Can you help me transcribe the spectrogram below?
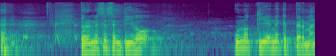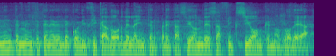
Pero en ese sentido, uno tiene que permanentemente tener el decodificador de la interpretación de esa ficción que nos rodea.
